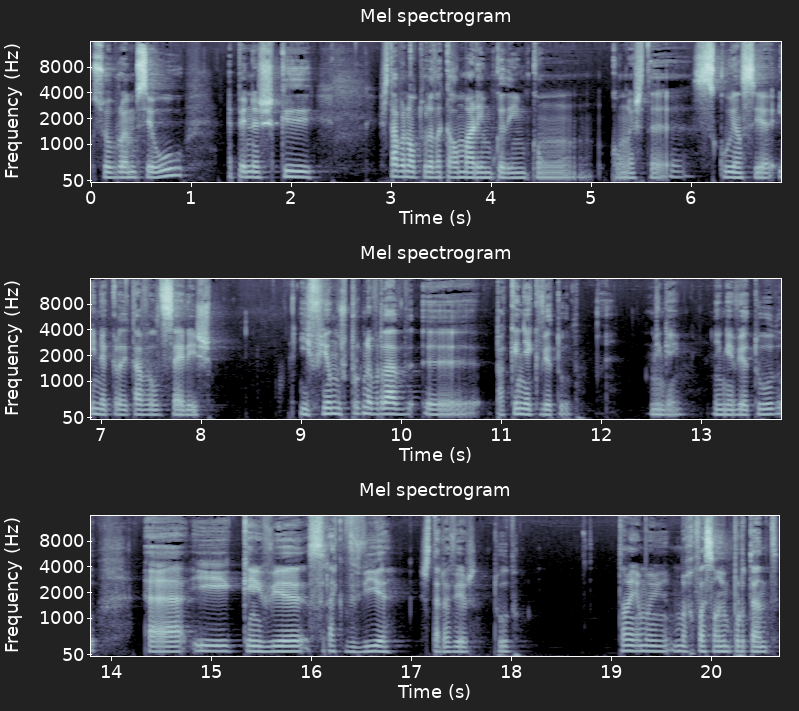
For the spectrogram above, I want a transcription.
sobre o MCU, apenas que estava na altura de acalmarem um bocadinho com, com esta sequência inacreditável de séries e filmes, porque na verdade, uh, pá, quem é que vê tudo? Ninguém. Ninguém vê tudo. Uh, e quem vê, será que devia estar a ver tudo? Também é uma, uma reflexão importante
